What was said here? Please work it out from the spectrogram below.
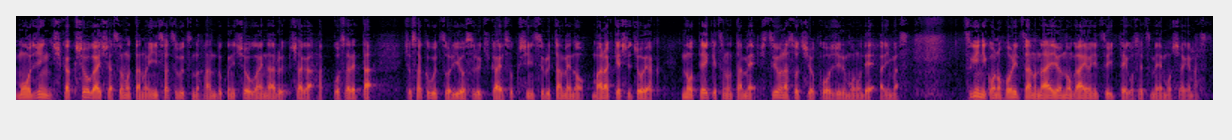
盲人、視覚障害者その他の印刷物の判読に障害のある者が発行された著作物を利用する機会を促進するためのマラケシュ条約の締結のため、必要な措置を講じるものであります。次に、この法律案の内容の概要についてご説明申し上げます。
